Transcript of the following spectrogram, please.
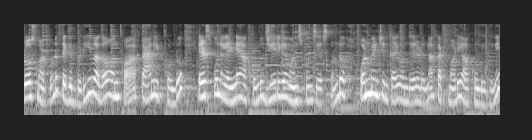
ರೋಸ್ಟ್ ಮಾಡಿಕೊಂಡು ತೆಗೆದುಬಿಡಿ. ಇವಾಗ ಒಂದು ಪಾ ಪ್ಯಾನ್ ಇಟ್ಕೊಂಡು ಎರಡು ಸ್ಪೂನ್ ಎಣ್ಣೆ ಹಾಕ್ಕೊಂಡು ಜೀರಿಗೆ ಒಂದು ಸ್ಪೂನ್ ಸೇರಿಸ್ಕೊಂಡು ಒಣಮೆಣ್ಸಿನ್ಕಾಯಿ ಒಂದೆರಡನ್ನ ಕಟ್ ಮಾಡಿ ಹಾಕ್ಕೊಂಡಿದ್ದೀನಿ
